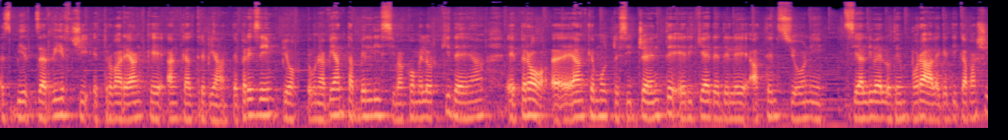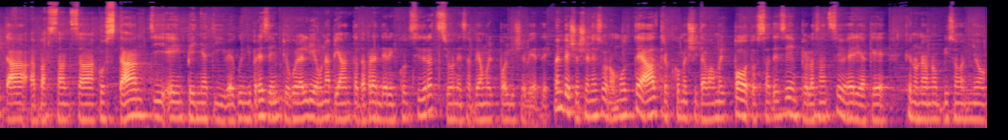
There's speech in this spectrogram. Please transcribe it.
sbizzarrirci e trovare anche, anche, altre piante. Per esempio una pianta bellissima come l'orchidea eh, però eh, è anche molto esigente e richiede delle attenzioni sia a livello temporale che di capacità abbastanza costanti e impegnative, quindi per esempio quella lì è una pianta da prendere in considerazione se abbiamo il pollice verde, ma invece ce ne sono molte altre come citavamo il potos ad esempio, la Sansevieria che, che non hanno bisogno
